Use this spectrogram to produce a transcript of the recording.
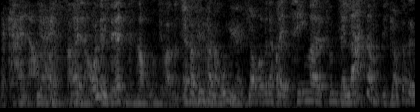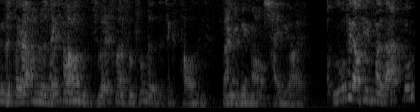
Ja, keine Ahnung. Ja, es was weiß das auch ist. nicht. Der ist ein bisschen nach oben gewandert. Er ist auf jeden Fall nach oben gegangen. Ich glaube aber, dass Bei er. 10 mal 5. Der lag da. Ich glaube, dass er irgendwie das ist ja auch nur 6000. 9000. 12 mal 500 ist 6000. Sagen wir es nächstes Mal auf. Scheißegal. So viel auf jeden Fall dazu.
